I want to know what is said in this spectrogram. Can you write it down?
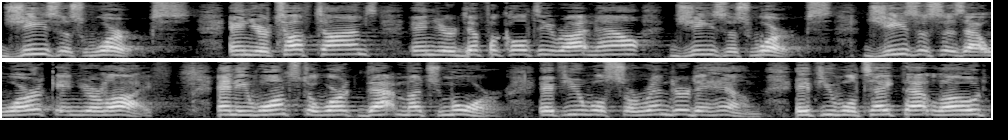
Jesus works. In your tough times, in your difficulty right now, Jesus works. Jesus is at work in your life. And He wants to work that much more. If you will surrender to Him, if you will take that load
